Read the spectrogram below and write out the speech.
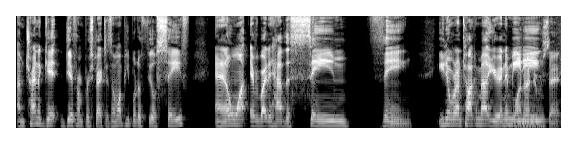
I'm trying to get different perspectives. I want people to feel safe and I don't want everybody to have the same thing. You know what I'm talking about? You're in a meeting percent.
